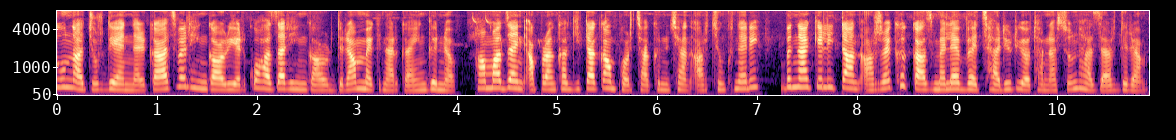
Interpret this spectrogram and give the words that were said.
տուն աճուրդի են ներկայացվել 502.500 դրամ մեկնարկային գնով։ Համաձայն ապրանքագիտական փորձաքննության արդյունքների, բնակելի տան արժեքը կազմել է 670.000 դրամ։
